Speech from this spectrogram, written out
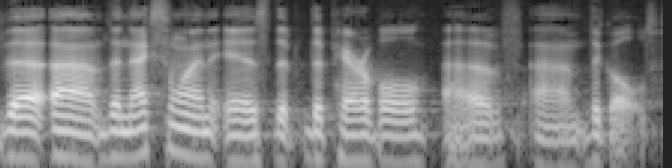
The, uh, the next one is the, the parable of um, the gold.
